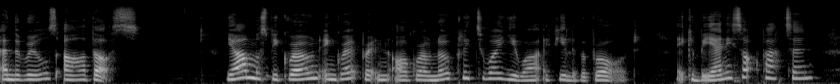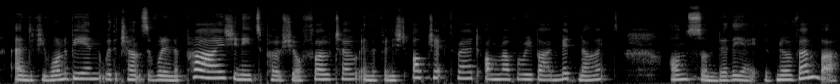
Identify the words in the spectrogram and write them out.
and the rules are thus Yarn must be grown in Great Britain or grown locally to where you are if you live abroad. It can be any sock pattern, and if you want to be in with a chance of winning a prize, you need to post your photo in the finished object thread on Ravelry by midnight on Sunday, the 8th of November.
